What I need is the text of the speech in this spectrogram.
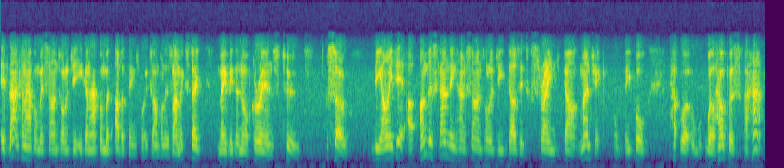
if that can happen with Scientology, it can happen with other things. For example, Islamic State, maybe the North Koreans too. So, the idea, uh, understanding how Scientology does its strange dark magic on people, will, help us perhaps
